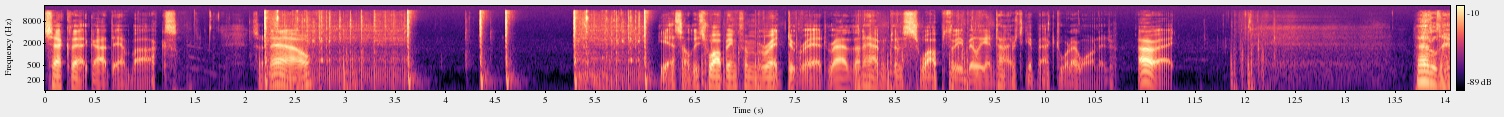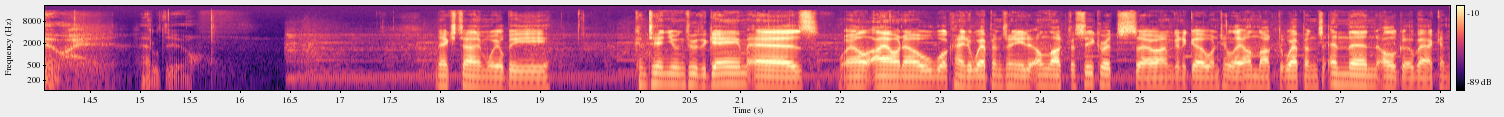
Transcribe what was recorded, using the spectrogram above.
Check that goddamn box. So now, yes, I'll be swapping from red to red rather than having to swap three million times to get back to what I wanted. Alright. That'll do. That'll do. Next time we'll be continuing through the game as Well, I don't know what kind of weapons I need to unlock the secrets, so I'm gonna go until I unlock the weapons, and then I'll go back and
